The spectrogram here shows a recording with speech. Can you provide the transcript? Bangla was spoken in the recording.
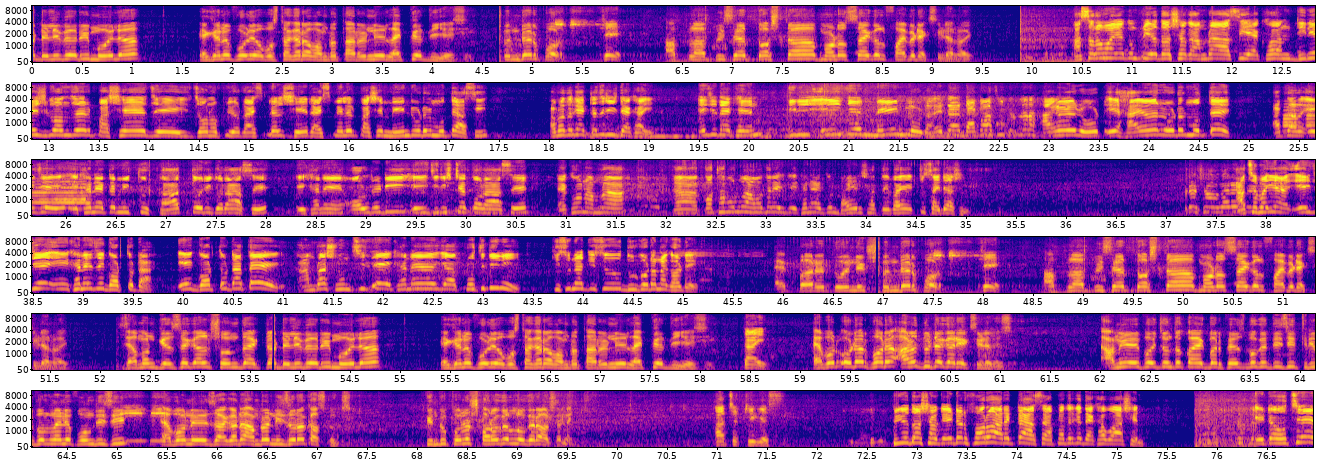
ডেলিভারি মহিলা এখানে পড়ে অবস্থা খারাপ আমরা তার নিয়ে লাইফ কেয়ার দিয়ে আইছি। সন্ধ্যের পর আপনার বিশেষ দশটা মোটর সাইকেল প্রাইভেট অ্যাক্সিডেন্ট হয়। আসসালামু আলাইকুম প্রিয় দর্শক আমরা আছি এখন দিনেশগঞ্জের পাশে যে জনপ্রিয় রাইস মিল সে রাইস মিলের পাশে মেইন রোডের মধ্যে আছি। আপনাদেরকে একটা জিনিস দেখাই। এই যে দেখেন তিনি এই যে মেইন রোড এটা ঢাকা সিটির হাইওয়ে রোড এই হাইওয়ে রোডের মধ্যে আপনার এই যে এখানে একটা মৃত্যুর ফাঁদ তৈরি করা আছে। এখানে অলরেডি এই জিনিসটা করা আছে। এখন আমরা কথা বলব আমাদের এখানে একজন ভাইয়ের সাথে। ভাই একটু সাইডে আসেন। আচ্ছা ভাইয়া এই যে এখানে যে গর্তটা এই গর্তটাতে আমরা শুনছি যে এখানে প্রতিদিনই কিছু না কিছু দুর্ঘটনা ঘটে। একবারে দৈনিক সন্ধ্যের পর যে আপনার বিশেষ দশটা মোটর সাইকেল প্রাইভেট অ্যাক্সিডেন্ট হয়। যেমন গেছে গেল সন্ধ্যা একটা ডেলিভারি মহিলা এখানে পড়ে অবস্থা খারাপ আমরা তার নিয়ে লাইফ কেয়ার দিয়ে আইছি। তাই? এবার ওটার পরে আরও দুইটা গাড়ি অ্যাক্সিডেন্ট হয়েছে। আমি এই পর্যন্ত কয়েকবার ফেসবুকে দিছি ত্রিপল লাইনে ফোন দিছি এবং এই জায়গাটা আমরা নিজেরাও কাজ করছি। কিন্তু কোনো সড়কের লোকেরা আসে নাই। আচ্ছা ঠিক আছে। প্রিয় দর্শক এটার পরও আরেকটা আছে আপনাদেরকে দেখাবো আসেন। এটা হচ্ছে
